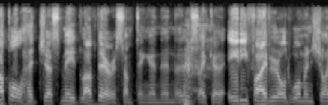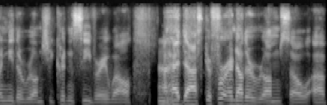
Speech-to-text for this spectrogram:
couple had just made love there or something and then there's like a 85 year old woman showing me the room she couldn't see very well I Uh, had to ask her for another room. So uh,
